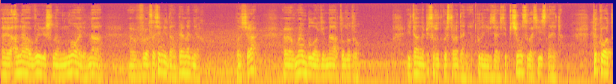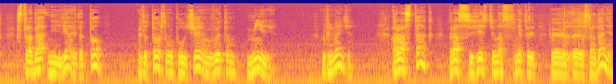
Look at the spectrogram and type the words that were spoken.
Э, она вывешена мной на, в, совсем недавно, прямо на днях, позавчера, э, в моем блоге на Толдотру. И там написано, что такое страдание, откуда они взялись, и почему согласились на это. Так вот, страдание – это то, это то, что мы получаем в этом мире. Вы понимаете? А раз так, раз есть у нас некоторые э, э, страдания,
